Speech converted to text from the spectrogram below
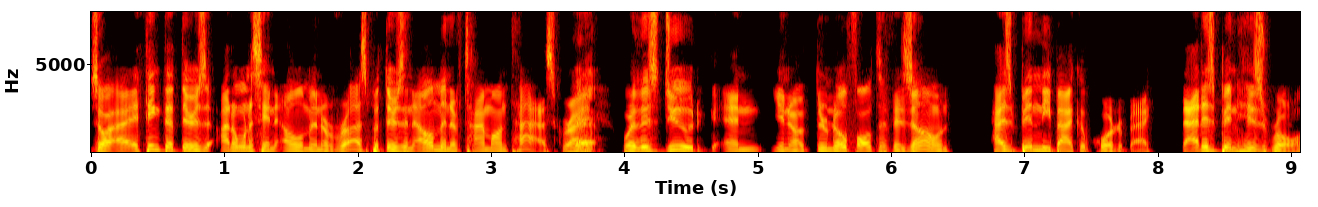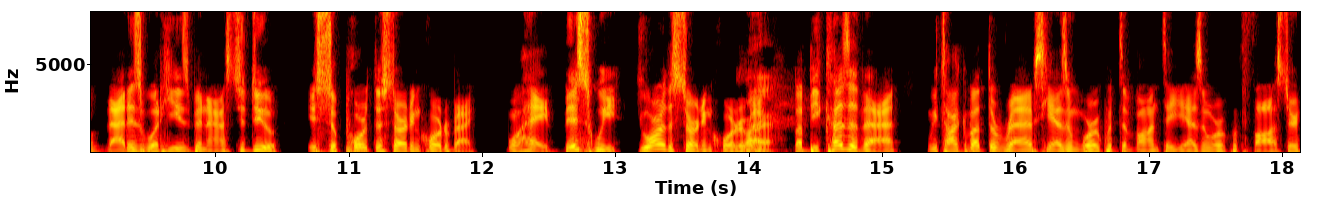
So I I think that there's I don't want to say an element of rust, but there's an element of time on task, right? Yeah. Where this dude, and you know through no fault of his own, has been the backup quarterback. That has been his role. That is what he has been asked to do: is support the starting quarterback. Well, hey, this week you are the starting quarterback, Right. but because of that, we talk about the reps. He hasn't worked with Davante. He hasn't worked with Foster.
